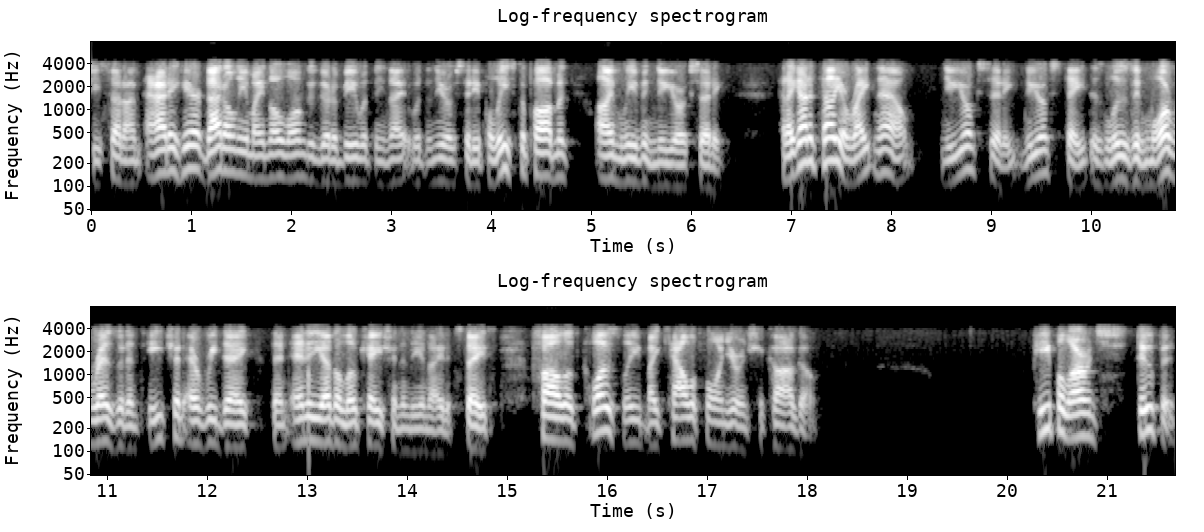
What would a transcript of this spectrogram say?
She said, "I'm out of here. Not only am I no longer going to be with the United, with the New York City Police Department, I'm leaving New York City." And I got to tell you, right now, New York City, New York State is losing more residents each and every day than any other location in the United States followed closely by California and Chicago. People aren't stupid.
